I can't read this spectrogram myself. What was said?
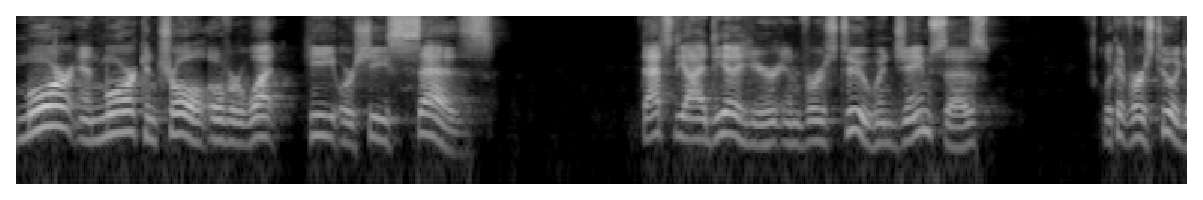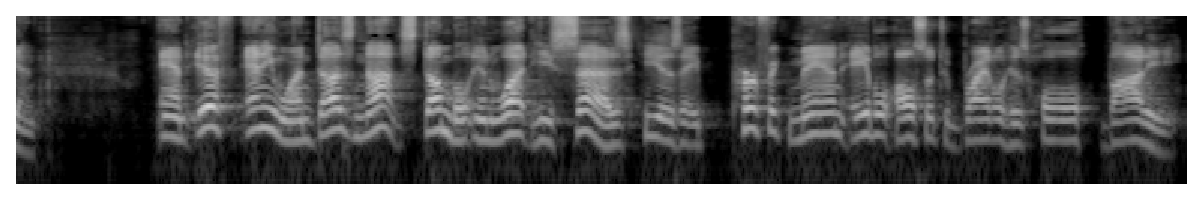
more and more control over what he or she says. That's the idea here in verse 2 when James says, Look at verse 2 again. And if anyone does not stumble in what he says, he is a perfect man, able also to bridle his whole body.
